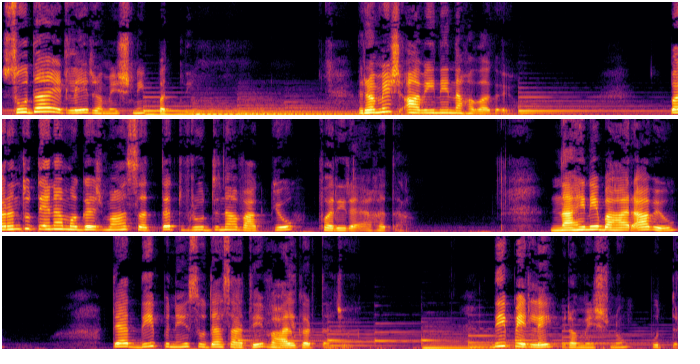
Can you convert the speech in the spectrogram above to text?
સુધા એટલે રમેશની પત્ની. રમેશ આવીને નહાવા ગયો. પરંતુ તેના મગજમાં સતત વૃદ્ધના વાક્યો ફરી રહ્યા હતા. નાહીને બહાર આવ્યો, ત્યાં દીપને સુધા સાથે વહાલ કરતા જોયું. દીપ એટલે રમેશનો પુત્ર.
